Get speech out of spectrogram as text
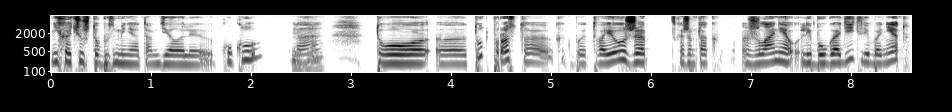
не хочу, чтобы из меня там делали куклу, да, то э, тут просто как бы твое уже, скажем так, желание либо угодить, либо нет,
